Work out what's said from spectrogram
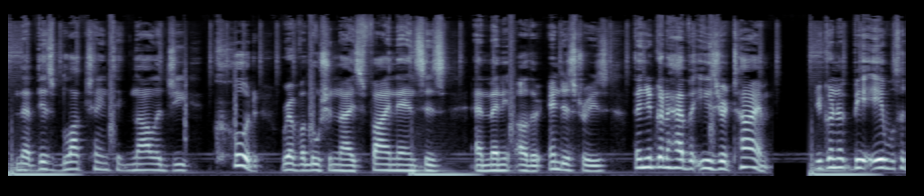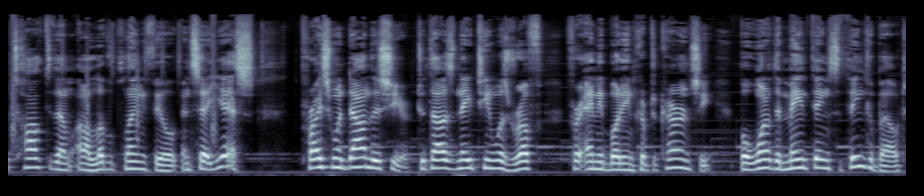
and that this blockchain technology could revolutionize finances and many other industries, then you're going to have an easier time. You're going to be able to talk to them on a level playing field and say, yes, price went down this year. 2018 was rough for anybody in cryptocurrency. But one of the main things to think about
